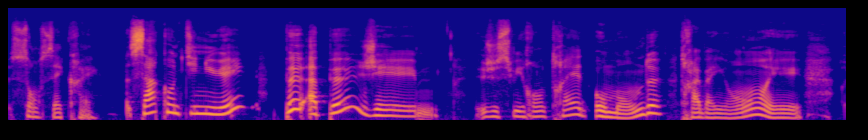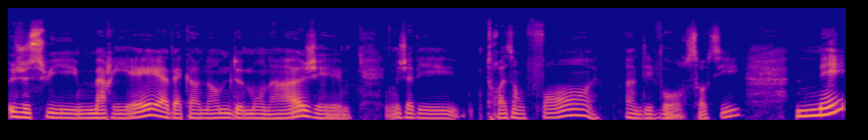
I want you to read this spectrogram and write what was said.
son secret. Ça a continué. Peu à peu, je suis rentrée au monde travaillant et je suis mariée avec un homme de mon âge et j'avais trois enfants, un divorce aussi. Mais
